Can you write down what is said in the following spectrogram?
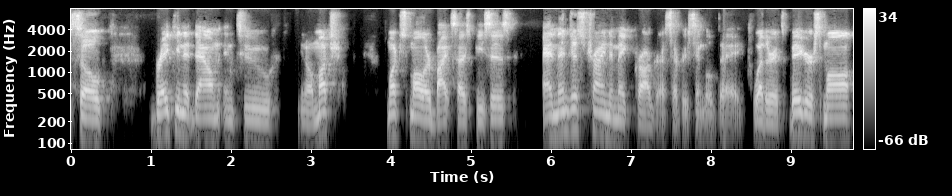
So breaking it down into you know much much smaller bite-sized pieces and then just trying to make progress every single day whether it's big or small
